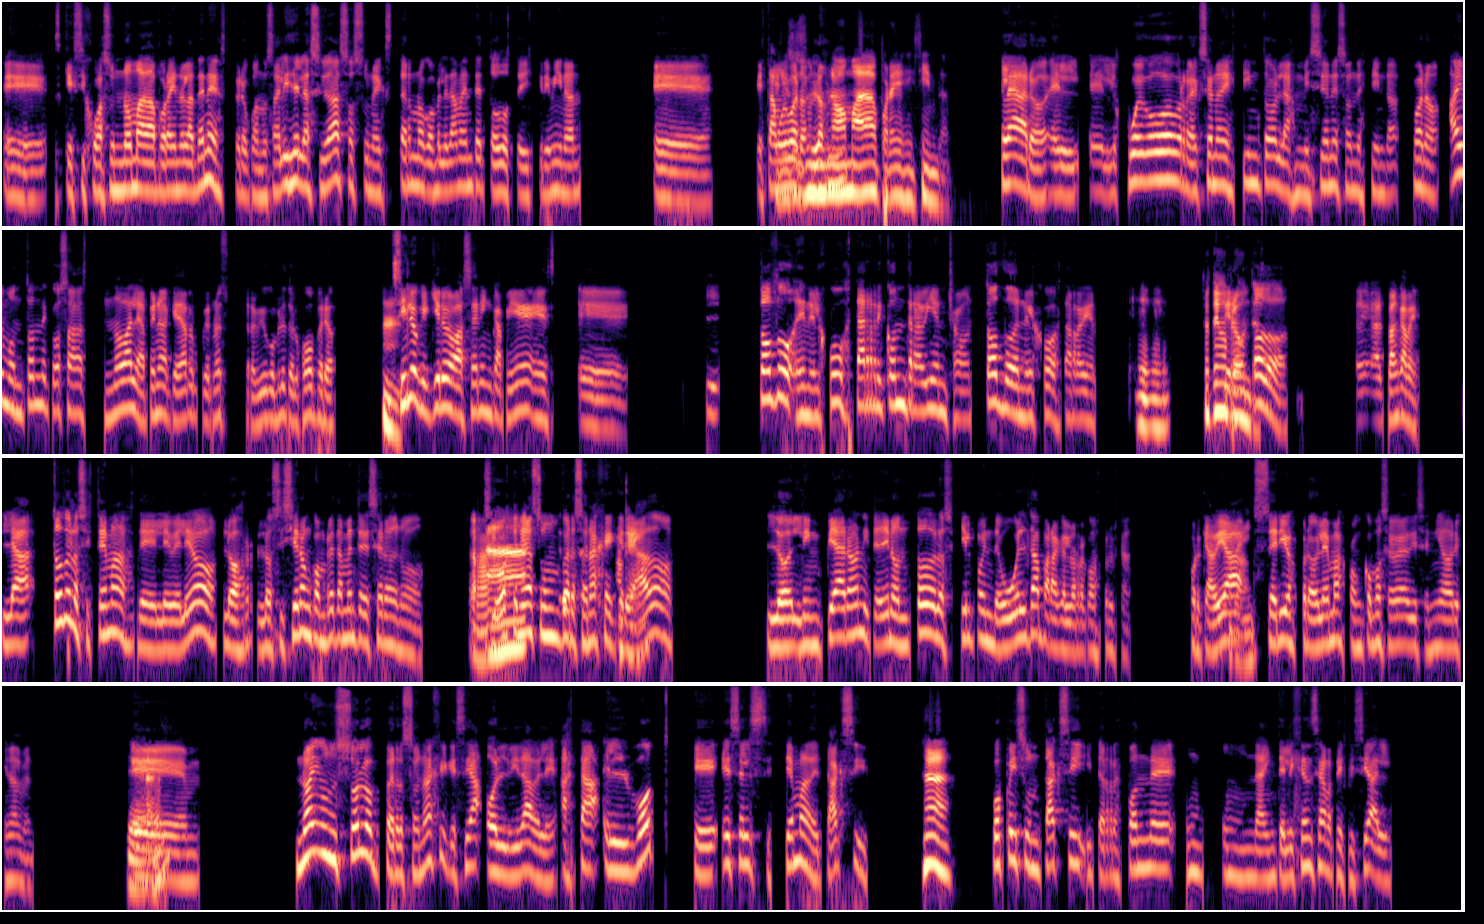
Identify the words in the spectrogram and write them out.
Eh, que si jugás un nómada por ahí no la tenés, pero cuando salís de la ciudad sos un externo completamente, todos te discriminan. Eh, está muy bueno. Los, nómada por ahí es distinta. Claro, el, el juego reacciona distinto, las misiones son distintas. Bueno, hay un montón de cosas, no vale la pena quedar porque no es un review completo del juego, pero Hmm. sí lo que quiero hacer hincapié es eh, todo en el juego está recontra bien, chabón. Todo en el juego está re bien. eh, Yo tengo pero preguntas. todo. Eh, bancame. La, todos los sistemas de leveleo los, los hicieron completamente de cero de nuevo. Si ah, vos Ah, tenías un personaje creado, lo limpiaron y te dieron todos los skill points de vuelta para que lo reconstruyan. Porque había serios problemas con cómo se había diseñado originalmente. Eh, no hay un solo personaje que sea olvidable. Hasta el bot, que es el sistema de taxi. Ah, Vos pedís un taxi y te responde un- una inteligencia artificial.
